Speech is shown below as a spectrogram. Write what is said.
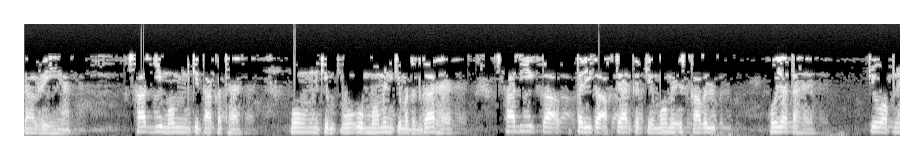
ڈال رہی ہیں۔ سادگی مومن کی طاقت ہے۔ وہ مومن کی وہ مومن کی مددگار ہے۔ سادگی کا طریقہ اختیار کر کے مومن اس قابل ہو جاتا ہے کہ وہ اپنے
